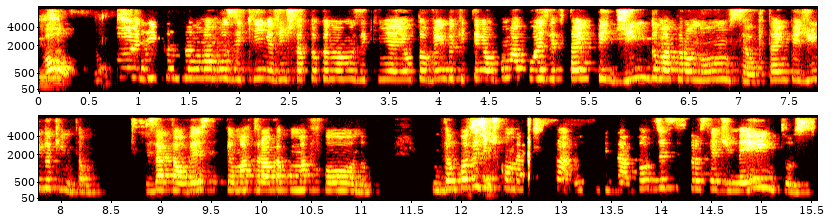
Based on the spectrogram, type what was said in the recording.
Ou eu estou ali cantando uma musiquinha, a gente está tocando uma musiquinha e eu estou vendo que tem alguma coisa que está impedindo uma pronúncia, ou que está impedindo que. Então, precisa talvez ter uma troca com uma fono. Então, quando a gente começa a utilizar todos esses procedimentos,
